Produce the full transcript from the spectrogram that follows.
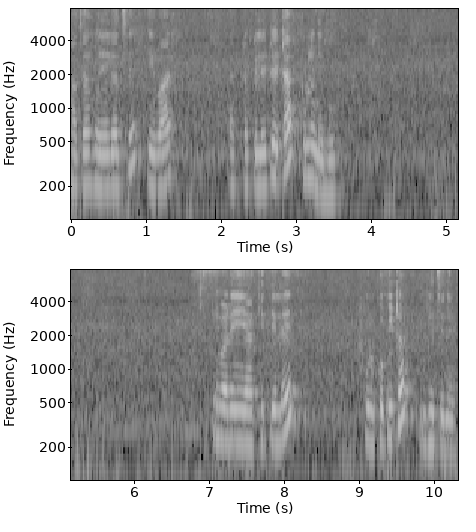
ভাজা হয়ে গেছে। এবার একটা প্লেটে এটা তুলে নেব। এবার এই একই তেলে ফুলকপিটা ভেজে নেব।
